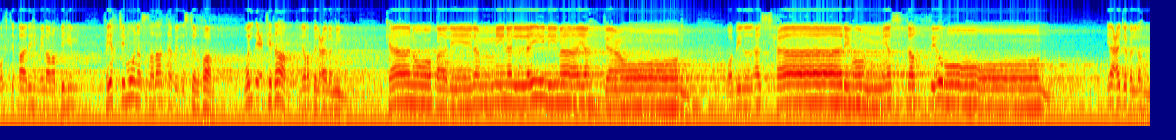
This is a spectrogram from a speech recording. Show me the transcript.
وافتقارهم إلى ربهم فيختمون الصلاة بالإستغفار والإعتذار لرب العالمين. كانوا قليلا من الليل ما يهجعون وبالأسحار هم يستغفرون. يا عجبا لهم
